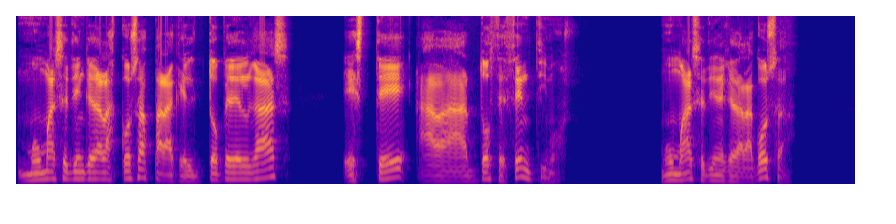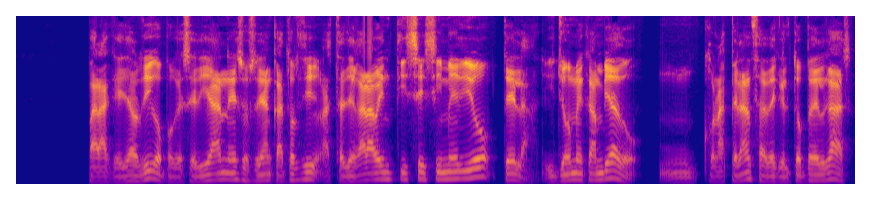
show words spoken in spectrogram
muy mal se tienen que dar las cosas para que el tope del gas esté a 12 céntimos. Muy mal se tiene que dar la cosa para que ya os digo, porque serían eso, serían 14, hasta llegar a 26 y medio, tela. Y yo me he cambiado mm, con la esperanza de que el tope del gas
